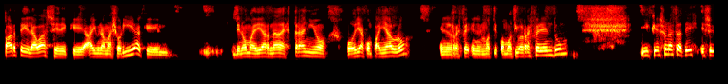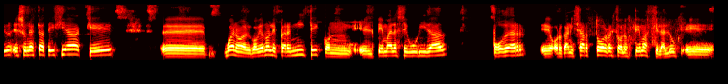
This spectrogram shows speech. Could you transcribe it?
parte de la base de que hay una mayoría que de no mediar nada extraño podría acompañarlo en el, en el motivo, con motivo del referéndum y que es una estrategia, es, una estrategia que, eh, bueno, el gobierno le permite con el tema de la seguridad poder eh, organizar todo el resto de los temas que la LUC eh,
